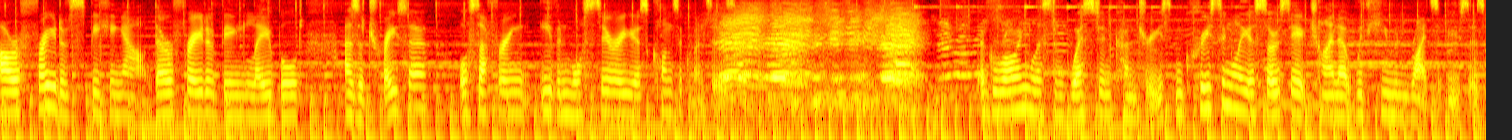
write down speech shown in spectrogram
are afraid of speaking out. They're afraid of being labeled as a traitor or suffering even more serious consequences. A growing list of Western countries increasingly associate China with human rights abuses.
